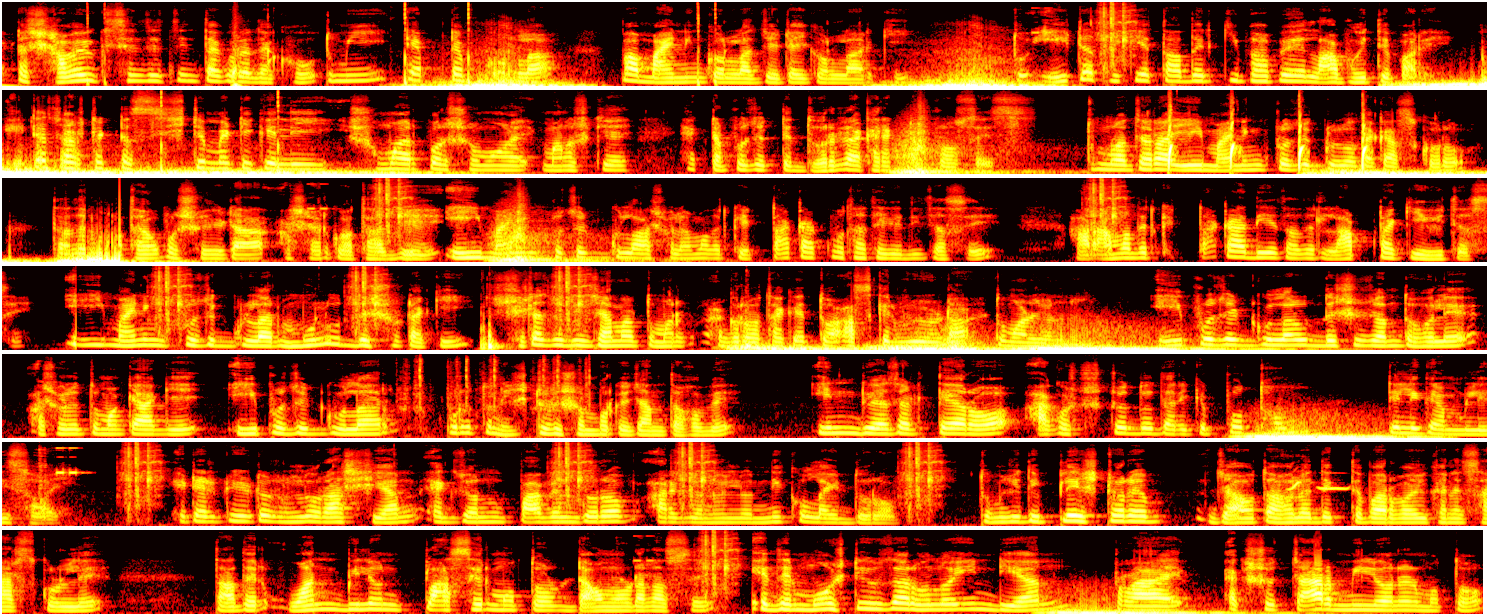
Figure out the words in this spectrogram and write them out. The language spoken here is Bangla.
একটা স্বাভাবিক সেন্সে চিন্তা করে দেখো, তুমি ট্যাপ ট্যাপ করলা বা মাইনিং করলা, যেটাই করলা আর কি। তো এইটা থেকে তাদের কীভাবে লাভ হইতে পারে? এটা জাস্ট একটা সিস্টেমেটিক্যালি সময়ের পর সময় মানুষকে একটা প্রজেক্টে ধরে রাখার একটা প্রসেস তোমরা যারা এই মাইনিং প্রজেক্টগুলোতে কাজ করো, তাদের মাথায় অবশ্যই এটা আসার কথা যে, এই মাইনিং প্রজেক্টগুলো আসলে আমাদেরকে টাকা কোথা থেকে দিতেছে আর আমাদেরকে টাকা দিয়ে তাদের লাভটা কি হইতেছে? এই মাইনিং প্রজেক্টগুলোর মূল উদ্দেশ্যটা কি? সেটা যদি জানার তোমার আগ্রহ থাকে, তো আজকের ভিডিওটা তোমার জন্য। এই প্রজেক্টগুলোর উদ্দেশ্য জানতে হলে আসলে তোমাকে আগে এই প্রজেক্টগুলোর পুরাতন হিস্টোরি সম্পর্কে জানতে হবে। ইন দুই হাজার তেরো, আগস্ট চোদ্দ তারিখে প্রথম টেলিগ্রাম রিলিজ হয়। এটার ক্রিয়েটর হলো রাশিয়ান, একজন পাভেল দোরভ আরেকজন হলো নিকোলাই দোরভ তুমি যদি প্লে স্টোরে যাও তাহলে দেখতে পারবা ওইখানে সার্চ করলে তাদের ওয়ান বিলিয়ন প্লাসের মতো ডাউনলোডার আছে। এদের মোস্ট ইউজার হলো ইন্ডিয়ান প্রায় একশো চার মিলিয়নের মতো।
